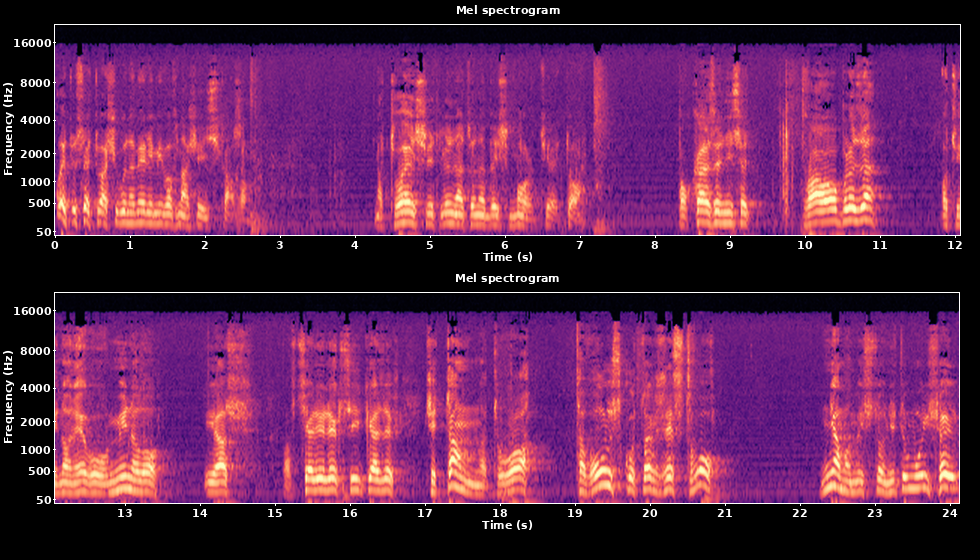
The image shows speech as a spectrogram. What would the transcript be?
което след това ще го намерим и в нашия изказъм. Но това е светлината на безсмъртието. Показани са два образа от едно негово минало и аз в цели лекции казах, че там на това таволско тържество няма место нито Моисей,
